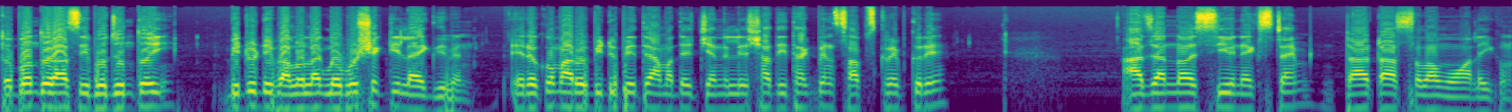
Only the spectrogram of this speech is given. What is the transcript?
তো বন্ধুরা এই পর্যন্তই। ভিডিওটি ভালো লাগলে অবশ্যই একটি লাইক দিবেন। এরকম আরও ভিডিও পেতে আমাদের চ্যানেলের সাথেই থাকবেন, সাবস্ক্রাইব করে। আজ আর নয় see you next time tata আসসালামু আলাইকুম।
